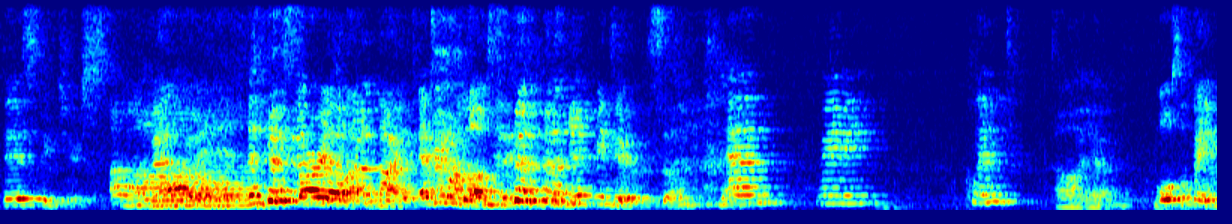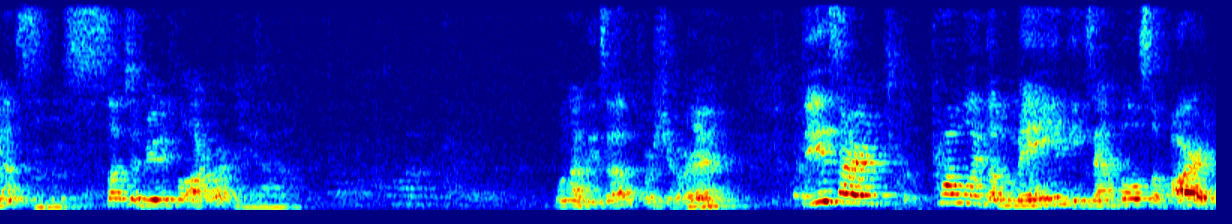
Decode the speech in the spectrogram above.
these pictures. Oh. Van Gogh, Starry Night, everyone loves it. Me too. So, and maybe Klimt, Oh yeah. also famous. Mhm. Such a beautiful artwork. Yeah. Mona Lisa, for sure. Yeah. These are probably the main examples of art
